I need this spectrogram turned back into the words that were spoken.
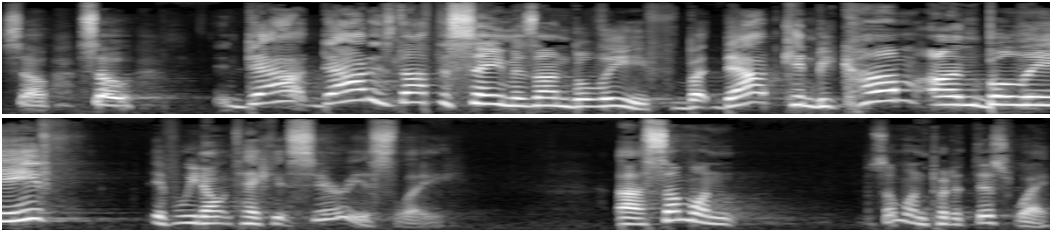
So, so doubt, doubt is not the same as unbelief, but doubt can become unbelief if we don't take it seriously. Uh, someone Someone put it this way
